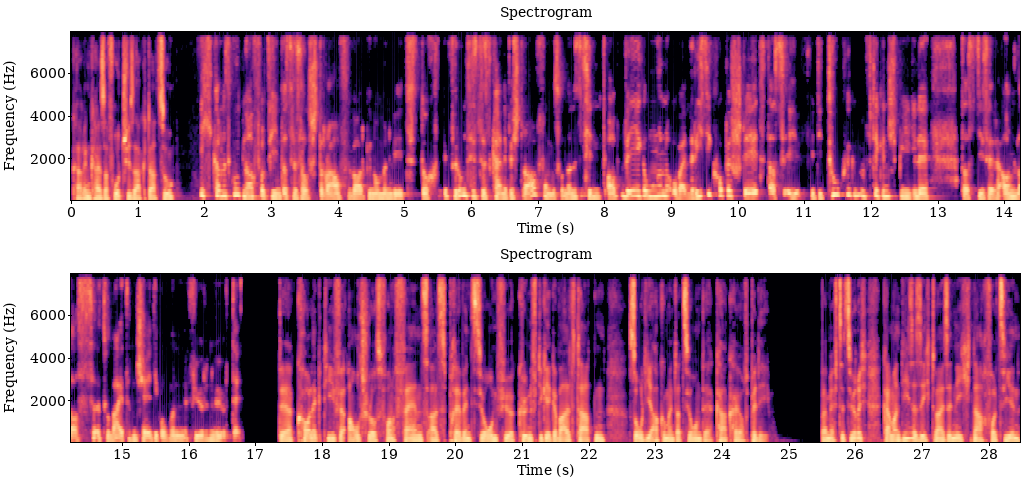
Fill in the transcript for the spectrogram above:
Karin Kaiser-Frutschi sagt dazu, ich kann es gut nachvollziehen, dass es als Strafe wahrgenommen wird. Doch für uns ist es keine Bestrafung, sondern es sind Abwägungen, ob ein Risiko besteht, dass für die zukünftigen Spiele, dass dieser Anlass zu weiteren Schädigungen führen würde. Der kollektive Ausschluss von Fans als Prävention für künftige Gewalttaten, so die Argumentation der KKJPD. Beim FC Zürich kann man diese Sichtweise nicht nachvollziehen.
